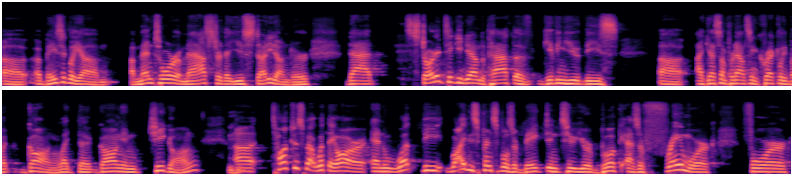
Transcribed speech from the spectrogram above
a, a basically a, um, a mentor a master that you studied under that started taking down the path of giving you these uh, I guess I'm pronouncing it correctly, but gong, like the gong and qigong. Mm-hmm. Uh, talk to us about what they are and what the why these principles are baked into your book as a framework for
